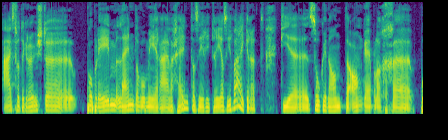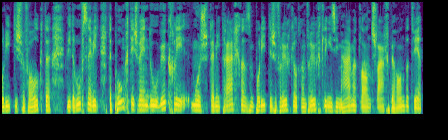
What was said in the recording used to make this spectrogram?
eines der grössten Problemländer, wo wir eigentlich haben, dass Eritrea sich weigert, die äh, sogenannten angeblich äh, politisch Verfolgten wieder aufzunehmen. Weil der Punkt ist, wenn du wirklich musst damit rechnen, dass ein politischer Flüchtling oder ein Flüchtling in seinem Heimatland schlecht behandelt wird,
